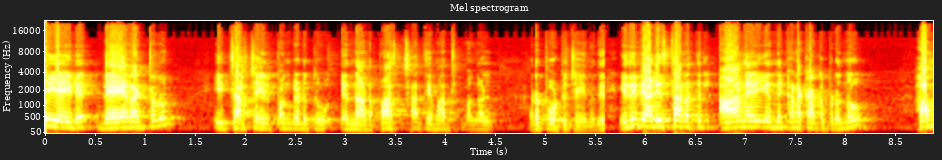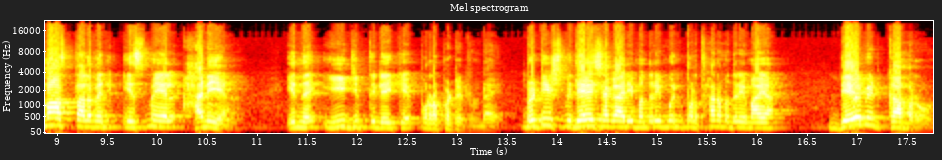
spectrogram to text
ഐ എയുടെ ഡയറക്ടറും ഈ ചർച്ചയിൽ പങ്കെടുത്തു എന്നാണ് പാശ്ചാത്യ മാധ്യമങ്ങൾ റിപ്പോർട്ട് ചെയ്യുന്നത്. ഇതിന്റെ അടിസ്ഥാനത്തിൽ ആണ് എന്ന് കണക്കാക്കപ്പെടുന്നു. ഹമാസ് തലവൻ ഇസ്മയിൽ ഹനിയ ഇന്ന് ഈജിപ്തിലേക്ക് പുറപ്പെട്ടിട്ടുണ്ട്. ബ്രിട്ടീഷ് വിദേശകാര്യമന്ത്രി മുൻ പ്രധാനമന്ത്രിയുമായ ഡേവിഡ് കാമറോൺ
